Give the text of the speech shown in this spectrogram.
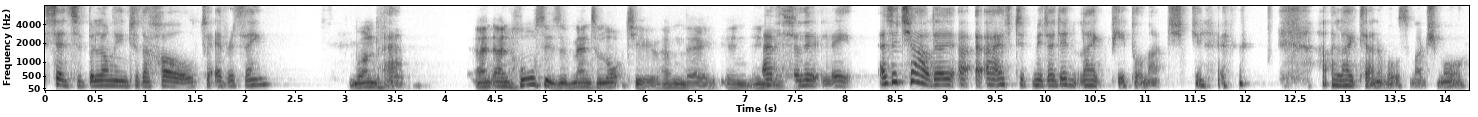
sense of belonging to the whole, to everything. Wonderful. Uh, and and horses have meant a lot to you, haven't they? In, in absolutely. Your... As a child, I, I have to admit I didn't like people much. You know, I liked animals much more.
